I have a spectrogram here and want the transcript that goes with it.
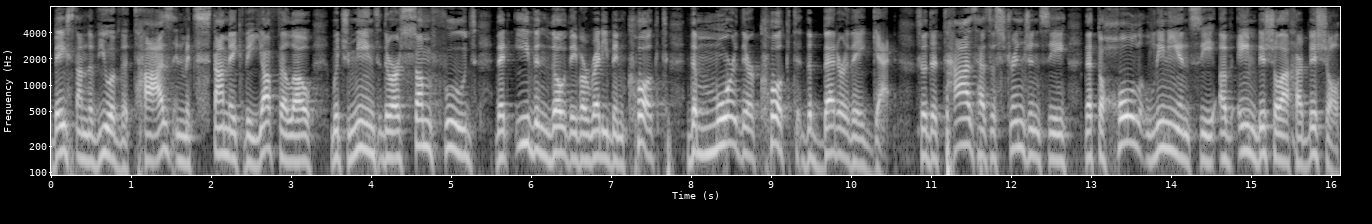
based on the view of the Taz in Mitztamek V'Yafelo, which means there are some foods that even though they've already been cooked, the more they're cooked, the better they get. So the Taz has a stringency that the whole leniency of Ein Bishul Achar Bishul,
